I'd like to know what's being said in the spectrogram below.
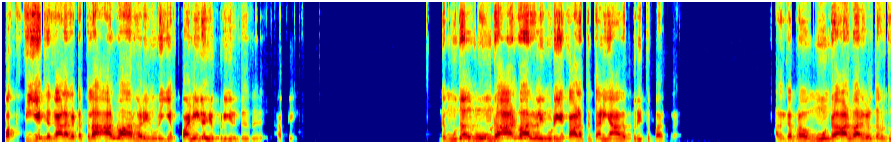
பக்தி இயக்க காலகட்டத்துல ஆழ்வார்களினுடைய பணிகள் எப்படி இருக்குது அப்படின்னு. இந்த முதல் மூன்று ஆழ்வார்களினுடைய காலத்தை தனியாக பிரித்து பார்க்கிறார். அதற்கப்புறம் மூன்று ஆழ்வார்கள் தவிர்த்து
